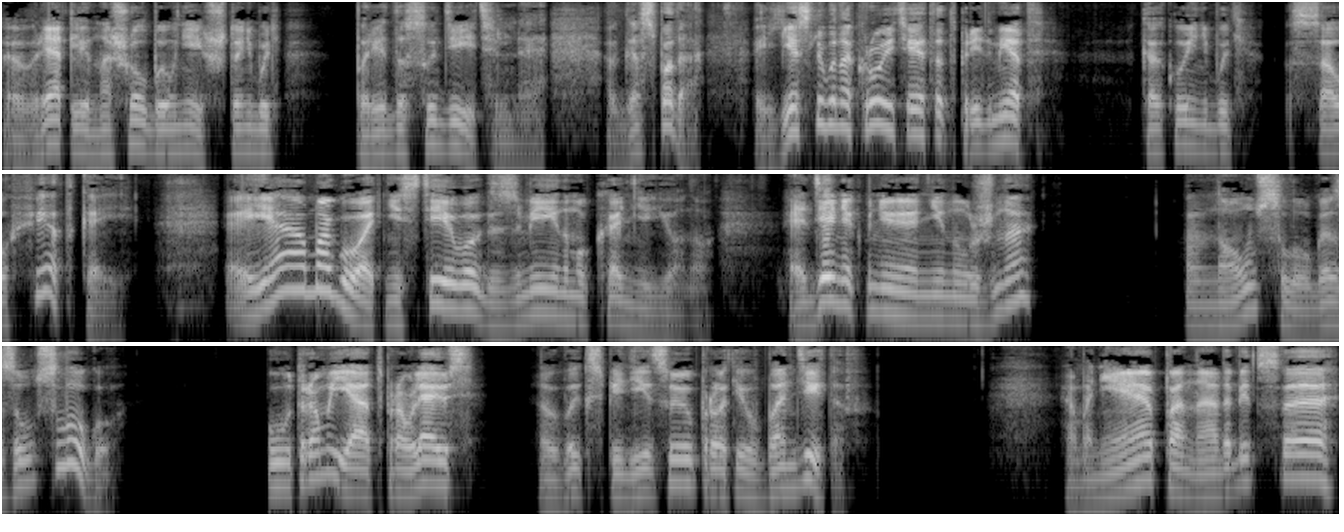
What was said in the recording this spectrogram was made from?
вряд ли нашел бы в ней что-нибудь предосудительное. Господа, если вы накроете этот предмет какой-нибудь салфеткой, я могу отнести его к Змеиному каньону. Денег мне не нужно, но услуга за услугу. Утром я отправляюсь в экспедицию против бандитов. Мне понадобится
